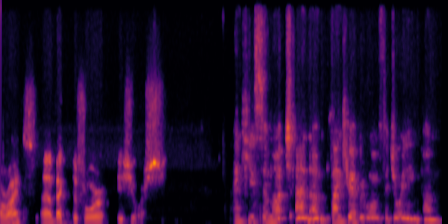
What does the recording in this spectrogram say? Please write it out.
All right, uh, Beck, the floor is yours. Thank you so much. And um, thank you everyone for joining um,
